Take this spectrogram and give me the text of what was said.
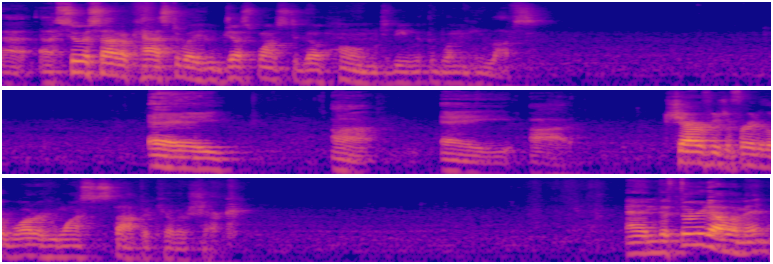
a, a suicidal castaway who just wants to go home to be with the woman he loves. A, uh, a uh, sheriff who's afraid of the water who wants to stop a killer shark. And the third element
